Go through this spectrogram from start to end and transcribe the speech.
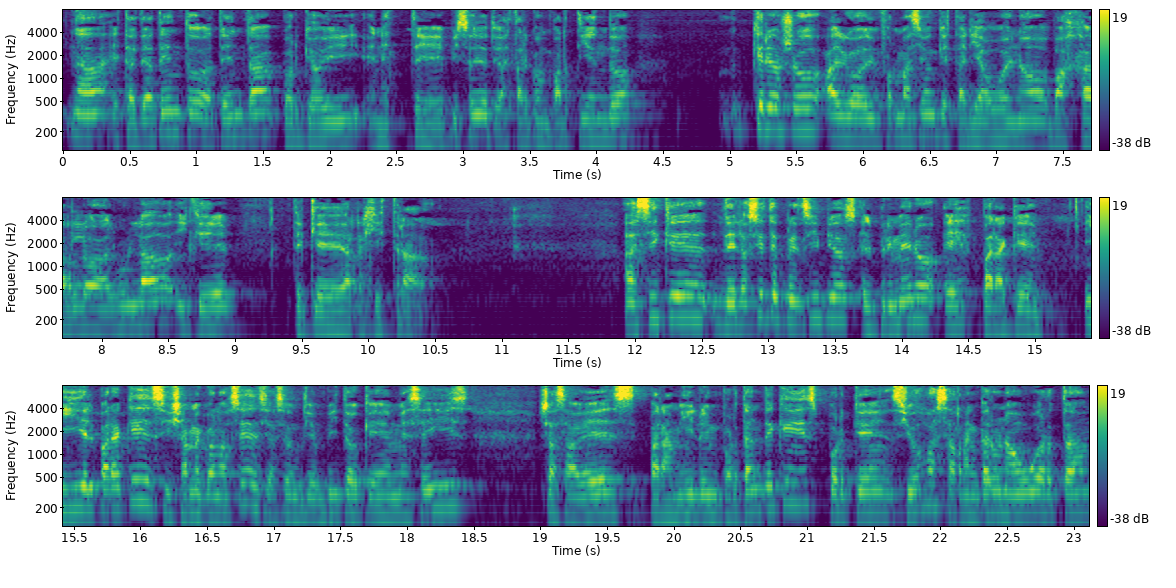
nada, estate atento, atenta, porque hoy en este episodio te voy a estar compartiendo, creo yo, algo de información que estaría bueno bajarlo a algún lado y que te quede registrado. Así que de los siete principios, el primero es para qué. Y el para qué, si ya me conoces, si hace un tiempito que me seguís, ya sabes para mí lo importante que es, porque si vos vas a arrancar una huerta,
